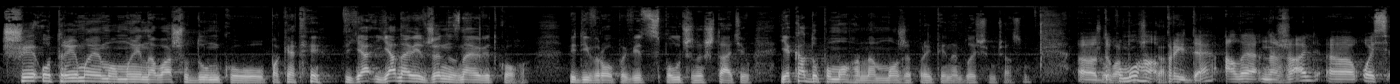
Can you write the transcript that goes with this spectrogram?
чи отримаємо ми, на вашу думку, пакети? Я, я навіть вже не знаю від кого. Від Європи, від Сполучених Штатів. Яка допомога нам може прийти найближчим часом? Е, варто Допомога прийде, але на жаль, е, ось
